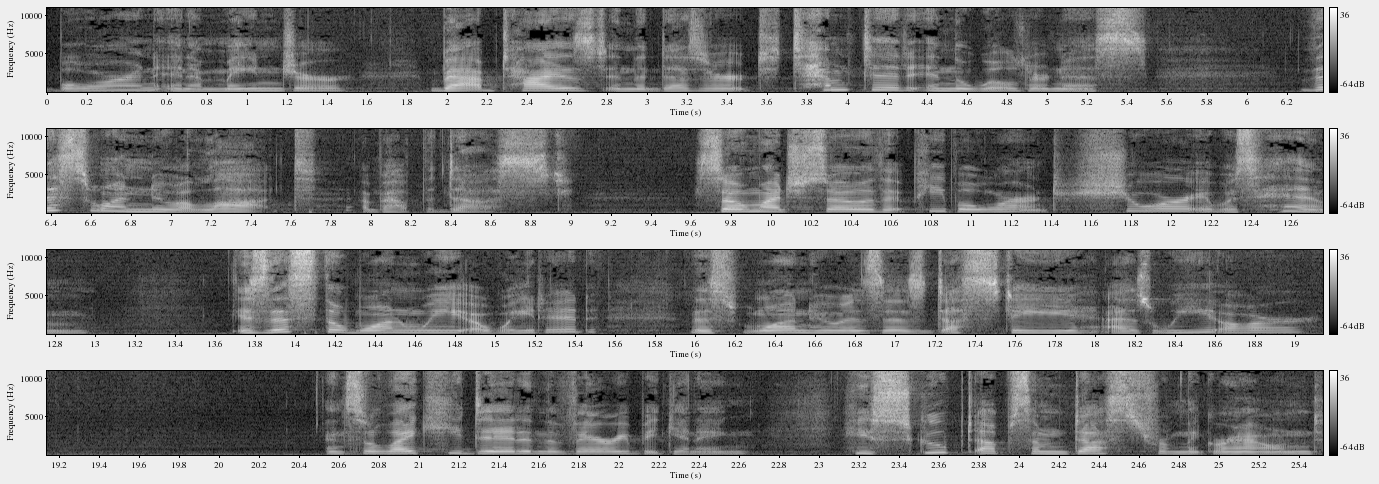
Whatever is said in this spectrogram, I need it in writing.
Born in a manger, baptized in the desert, tempted in the wilderness, this one knew a lot about the dust. So much so that people weren't sure it was him. Is this the one we awaited? This one who is as dusty as we are. And so, like he did in the very beginning, he scooped up some dust from the ground.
